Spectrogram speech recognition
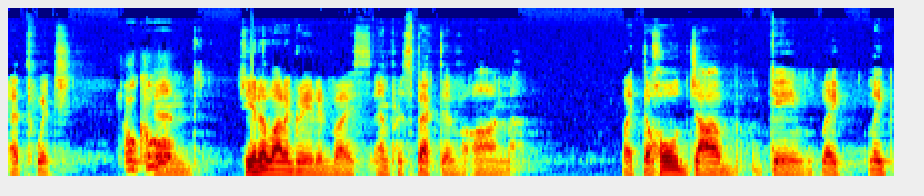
at Twitch. Oh, cool! And she had a lot of great advice and perspective on like the whole job game. Like like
